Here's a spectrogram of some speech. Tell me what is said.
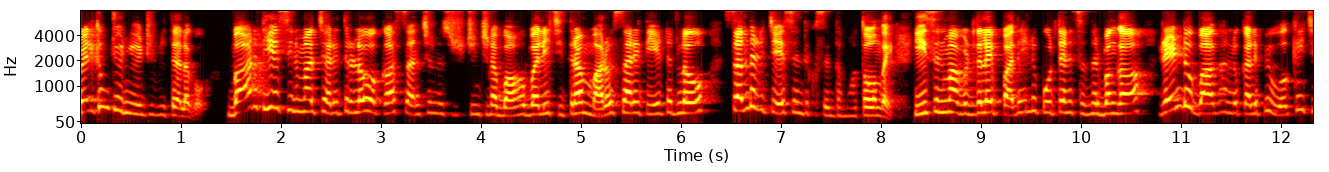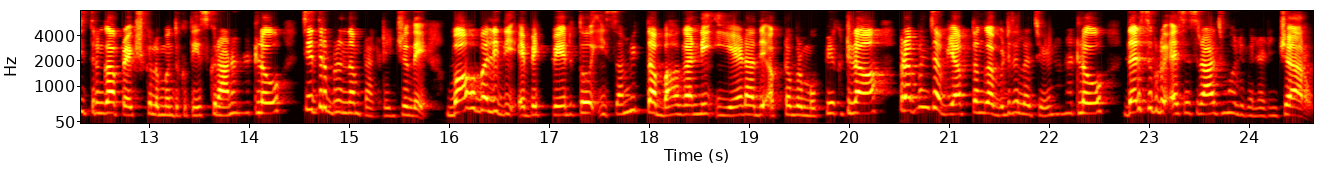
Welcome to new TV Telugu. భారతీయ సినిమా చరిత్రలో ఒక సంచలనం సృష్టించిన బాహుబలి చిత్రం మరోసారి థియేటర్లో సందడి చేసేందుకు సిద్ధమవుతోంది. ఈ సినిమా విడుదలై పదేళ్ళు పూర్తయిన సందర్భంగా రెండు భాగాలను కలిపి ఒకే చిత్రంగా ప్రేక్షకుల ముందుకు తీసుకురానున్నట్లు చిత్ర బృందం ప్రకటించింది. బాహుబలి ది ఎబెక్ట్ పేరుతో ఈ సంయుక్త భాగాన్ని ఈ ఏడాది అక్టోబర్ ముప్పై ఒకటిన ప్రపంచ వ్యాప్తంగా విడుదల చేయనున్నట్లు దర్శకుడు ఎస్ఎస్ రాజమౌళి వెల్లడించారు.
